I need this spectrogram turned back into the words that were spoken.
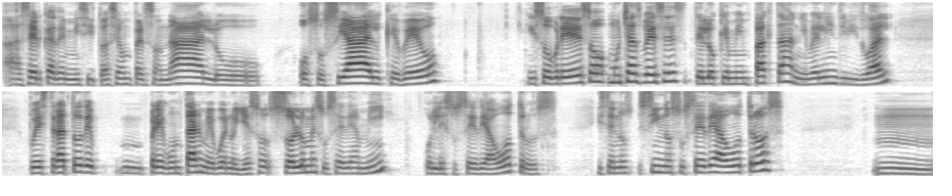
acerca de mi situación personal o, o social que veo y sobre eso, muchas veces de lo que me impacta a nivel individual, pues trato de mm, preguntarme, bueno, ¿y eso solo me sucede a mí o le sucede a otros? Y si nos, si nos sucede a otros, mm,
